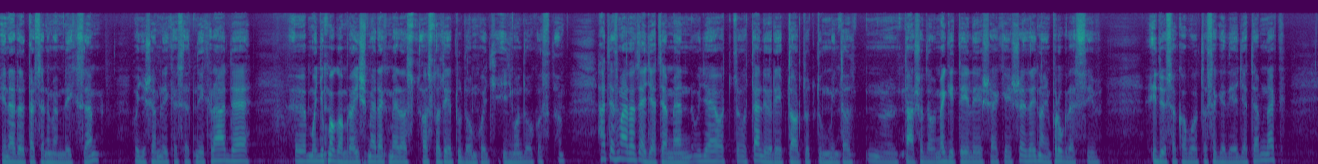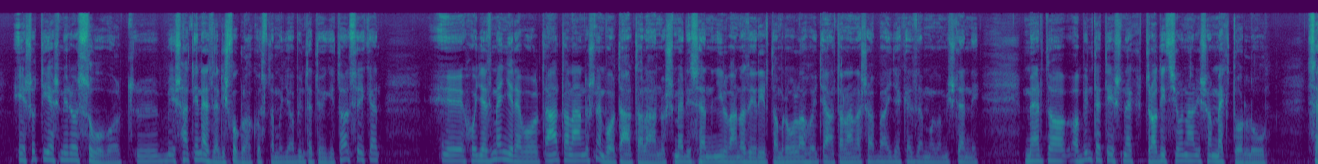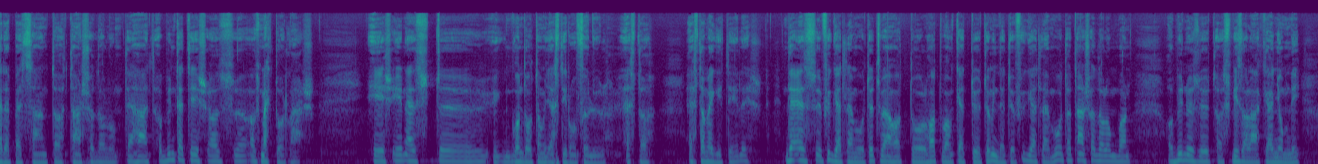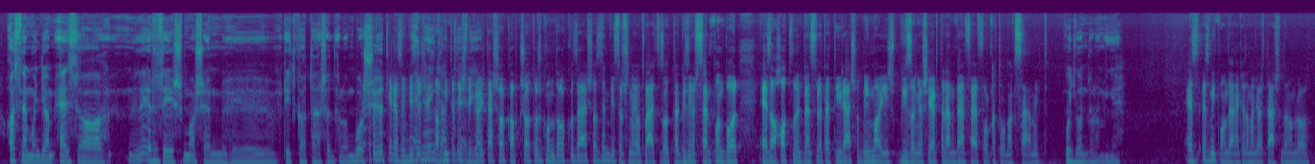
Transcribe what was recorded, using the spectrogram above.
én erre persze nem emlékszem, hogy is emlékezhetnék rá, de mondjuk magamra ismerek, mert azt, azt azért tudom, hogy így gondolkoztam. Hát ez már az egyetemen, ugye ott, ott előrébb tartottunk, mint a mm, társadalmi megítélések, és ez egy nagyon progresszív időszaka volt a Szegedi Egyetemnek, és ott ilyesmiről szó volt. És hát én ezzel is foglalkoztam ugye a büntetőjogi tanszéken, hogy ez mennyire volt általános, nem volt általános, mert hiszen nyilván azért írtam róla, hogy általánosabbá igyekezzem magam is tenni. Mert a, a büntetésnek tradicionálisan megtorló szerepet szánt a társadalom. Tehát a büntetés az, az megtorlás. És én ezt gondoltam, hogy ezt írom fölül, ezt a, ezt a megítélést. De ez független volt 56-tól, 62-től, mindentől független volt a társadalomban. A bűnözőt azt víz alá kell nyomni. Azt nem mondjam, ez a az érzés ma sem ritka a társadalomból. Sőt, kérdezni, bizonyos, a büntetésvégrehajtással kapcsolatos gondolkozás az nem biztos, hogy nagyot változott. Tehát bizonyos szempontból ez a 65-ben született írásod még ma is bizonyos értelemben felforgatónak számít. Úgy gondolom, igen. Ez, ez mit mond el neked a magyar társadalomról?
